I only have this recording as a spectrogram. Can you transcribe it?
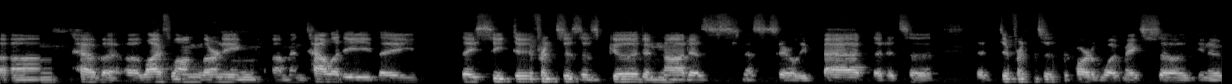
um, have a, a, lifelong learning uh, mentality. They they see differences as good and not as necessarily bad. That it's a that differences are part of what makes uh, you know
